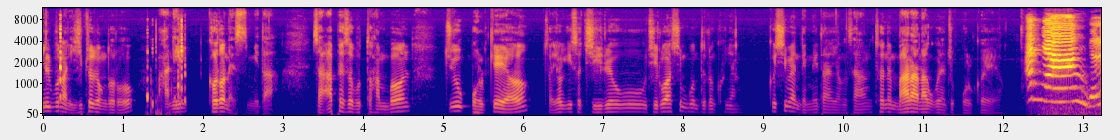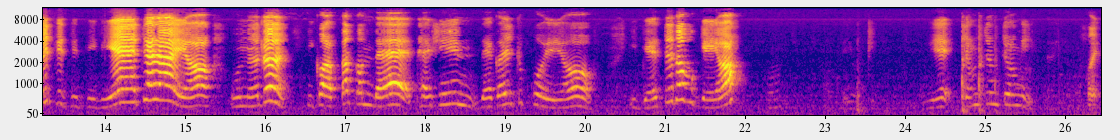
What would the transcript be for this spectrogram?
1분 한 20초 정도로 많이 걷어냈습니다. 자, 앞에서부터 한번 쭉 볼게요. 자, 여기서 지루 지루하신 분들은 그냥 끄시면 됩니다. 영상. 저는 말 안 하고 그냥 쭉 볼 거예요. 안녕! 느릿찌찌TV의 테라예요. 오늘은 이거 아빠 건데 대신 내가 해줄 거예요. 이제 뜯어볼게요. 어? 여기 위에 점점점이 있어요.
